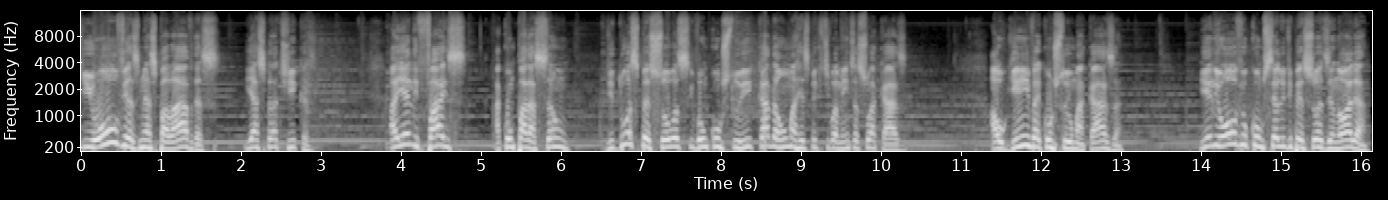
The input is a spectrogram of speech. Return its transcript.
que ouve as minhas palavras e as pratica. Aí ele faz a comparação de duas pessoas que vão construir, cada uma respectivamente, a sua casa. Alguém vai construir uma casa e ele ouve o conselho de pessoas dizendo: Olha,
